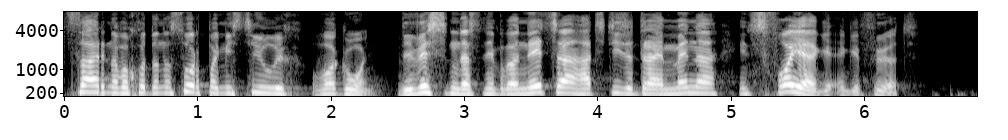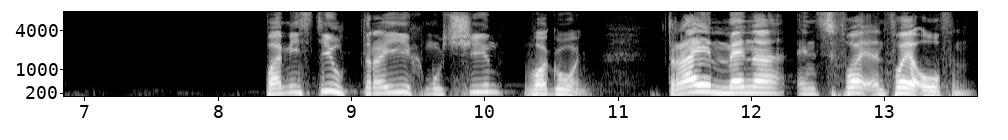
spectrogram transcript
царь Навуходоносор поместил их в огонь. Wir wissen, dass Nebuchadnezzar hat diese drei Männer ins Feuer ge geführt. Поместил троих мужчин в огонь. Drei Männer ins Feu in den Feuerofen.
